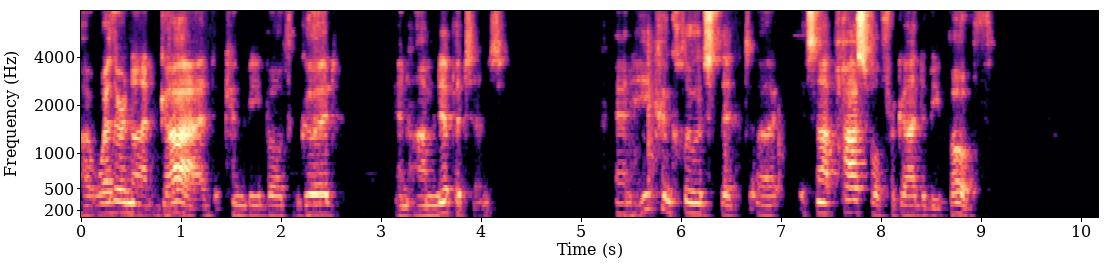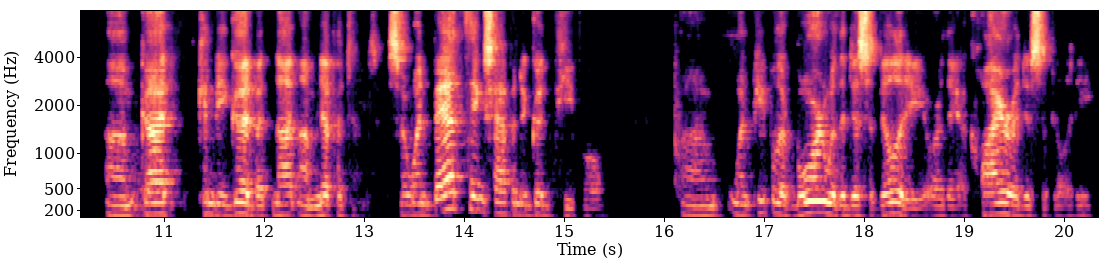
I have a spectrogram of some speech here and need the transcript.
uh, whether or not God can be both good and omnipotent. And he concludes that uh, it's not possible for God to be both. Um, God can be good, but not omnipotent. So when bad things happen to good people, um, when people are born with a disability or they acquire a disability,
